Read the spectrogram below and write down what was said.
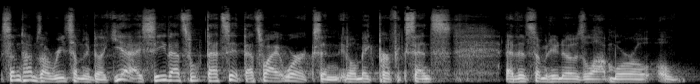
sometimes I'll read something and be like, yeah, I see, that's, that's it. That's why it works. And it'll make perfect sense. And then someone who knows a lot more will, will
